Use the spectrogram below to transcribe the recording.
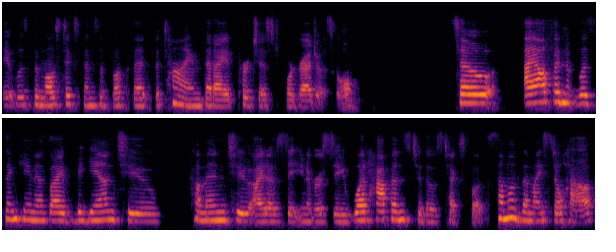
it was the most expensive book that the time that I had purchased for graduate school. So I often was thinking as I began to come into Idaho State University, what happens to those textbooks? Some of them I still have.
